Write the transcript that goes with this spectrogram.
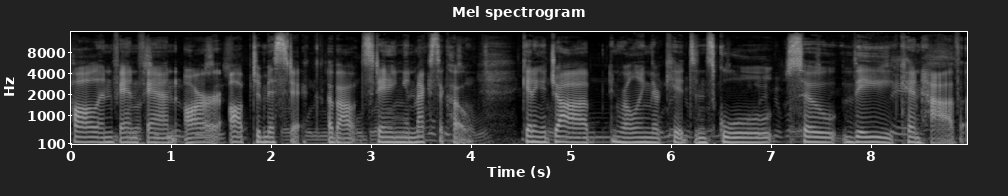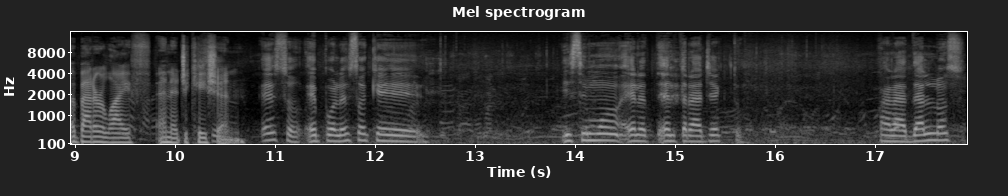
Paul and Fan Fan are optimistic about staying in Mexico getting a job, enrolling their kids in school so they can have a better life and education. Eso, es por eso que hicimos el, el trayecto para darlos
